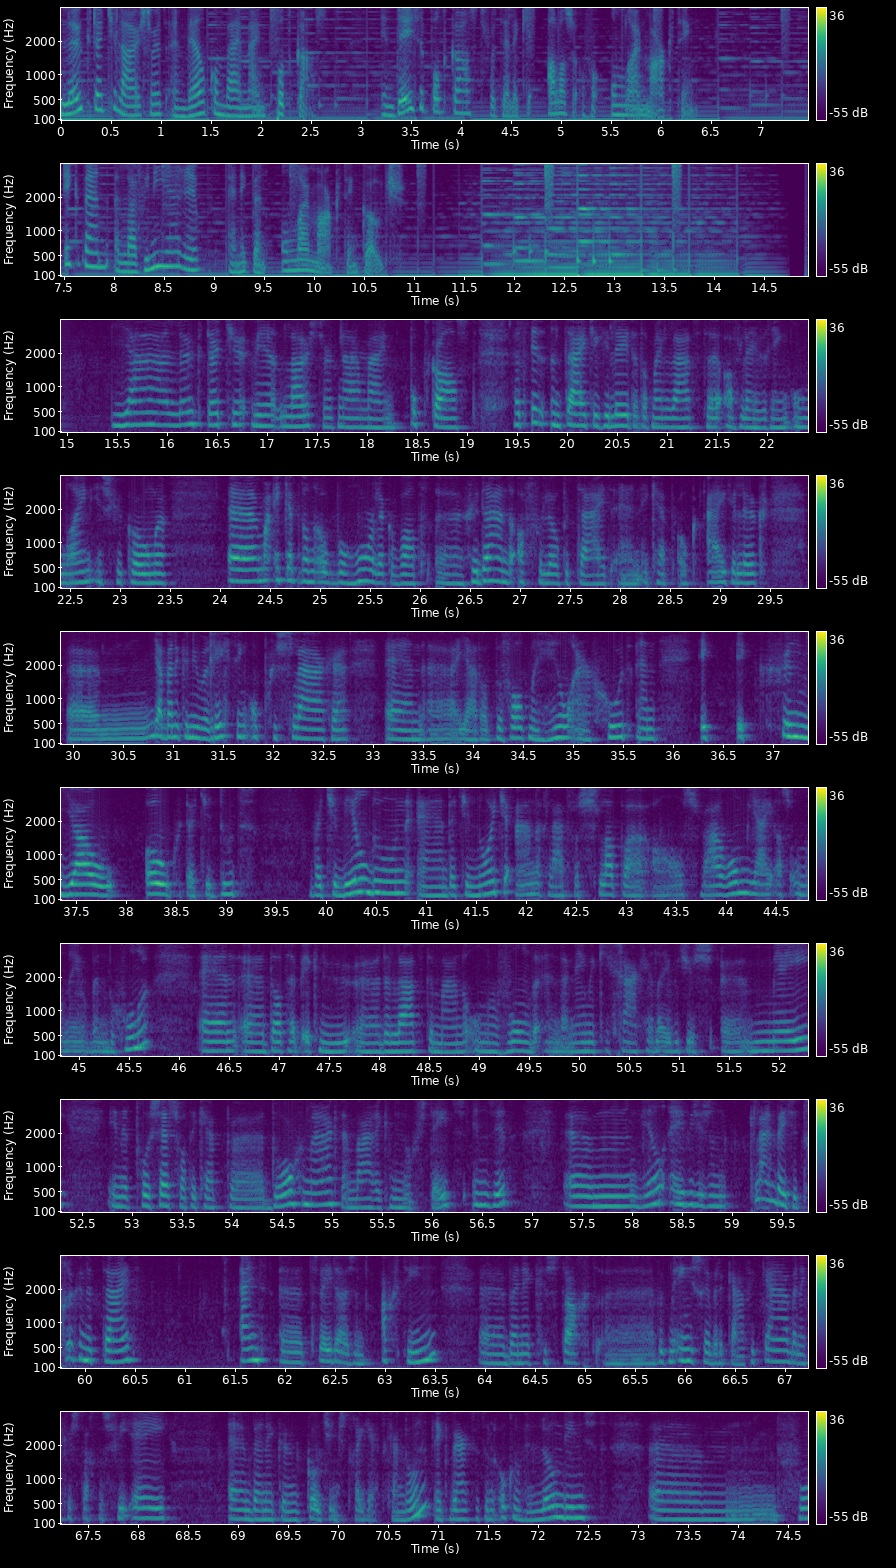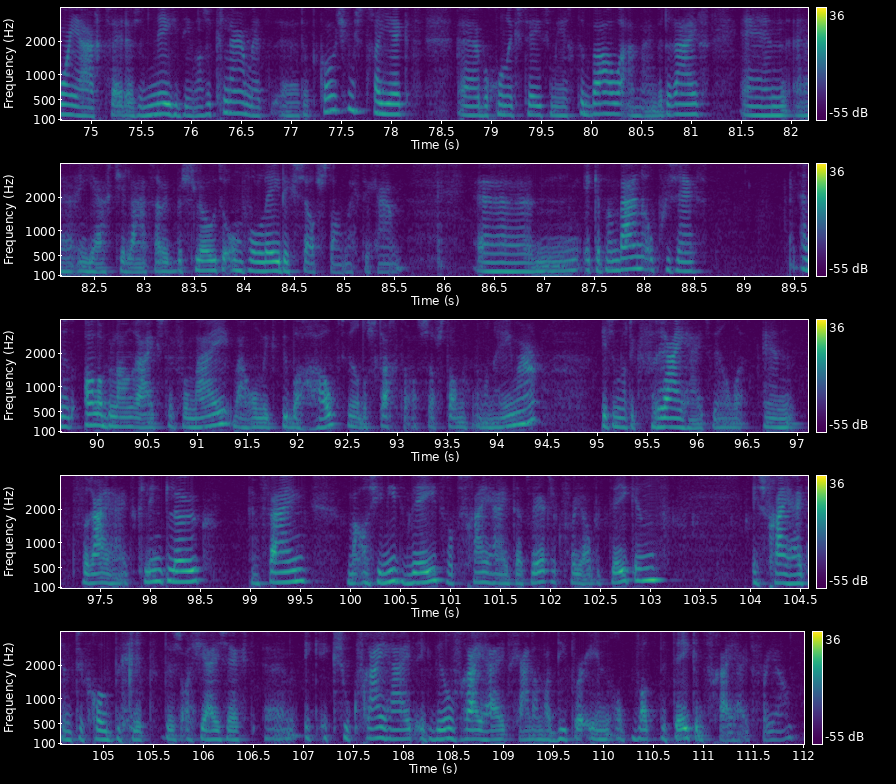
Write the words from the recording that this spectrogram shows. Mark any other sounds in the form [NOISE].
Leuk dat je luistert en welkom bij mijn podcast. In deze podcast vertel ik je alles over online marketing. Ik ben Lavinia Rip en ik ben online marketing coach. Ja, leuk dat je weer luistert naar mijn podcast. Het is een tijdje geleden dat mijn laatste aflevering online is gekomen. Uh, maar ik heb dan ook behoorlijk wat uh, gedaan de afgelopen tijd. En ik heb ook eigenlijk um, ja, ben ik een nieuwe richting opgeslagen. En uh, ja, dat bevalt me heel erg goed. En ik, ik gun jou ook dat je doet wat je wil doen. En dat je nooit je aandacht laat verslappen als waarom jij als ondernemer bent begonnen. En uh, dat heb ik nu uh, de laatste maanden ondervonden. En daar neem ik je graag heel eventjes mee in het proces wat ik heb doorgemaakt en waar ik nu nog steeds in zit. Um, heel eventjes een klein beetje terug in de tijd. Eind uh, 2018 uh, ben ik gestart, uh, heb ik me ingeschreven bij de KVK, ben ik gestart als VA en ben ik een coachingstraject gaan doen. Ik werkte toen ook nog in loondienst. Um, voorjaar 2019 was ik klaar met dat coachingstraject. Begon ik steeds meer te bouwen aan mijn bedrijf. En een jaartje later heb ik besloten om volledig zelfstandig te gaan. Ehm, ik heb mijn banen opgezegd. En het allerbelangrijkste voor mij, waarom ik überhaupt wilde starten als zelfstandig ondernemer, is omdat ik vrijheid wilde. En vrijheid klinkt leuk en fijn, maar als je niet weet wat vrijheid daadwerkelijk voor jou betekent, is vrijheid een te groot begrip. Dus als jij zegt, ehm, ik, ik zoek vrijheid, ik wil vrijheid, ga dan wat dieper in op wat betekent vrijheid voor jou.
